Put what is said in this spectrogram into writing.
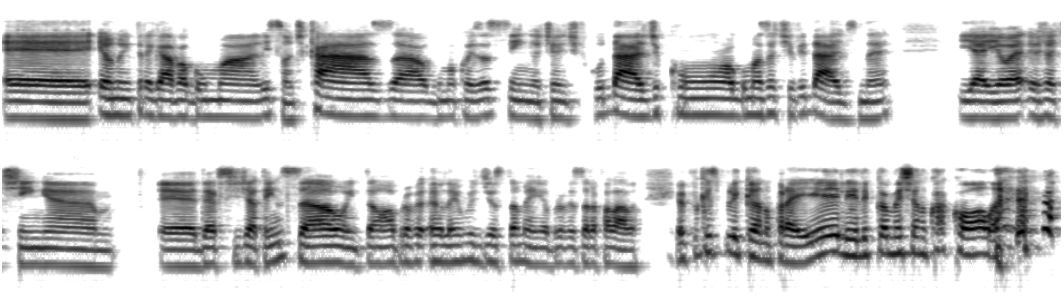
é, eu não entregava alguma lição de casa, alguma coisa assim. Eu tinha dificuldade com algumas atividades, né? E aí eu, eu já tinha. é, déficit de atenção, então a eu lembro disso também. A professora falava, eu fico explicando pra ele, ele fica mexendo com a cola.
